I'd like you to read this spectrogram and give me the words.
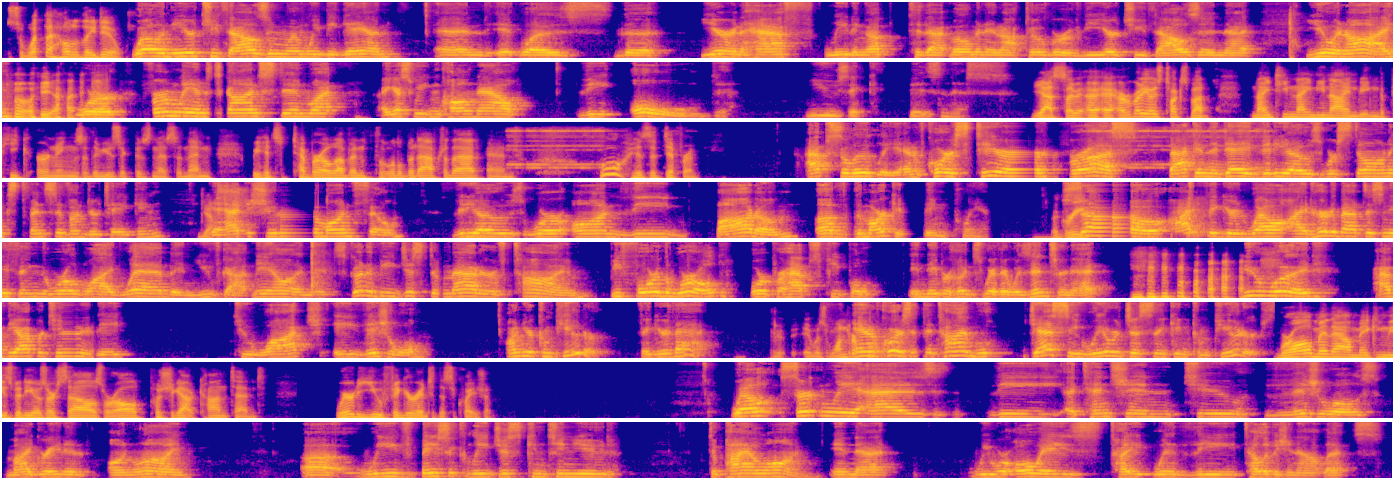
So what the hell do they do? Well, in the year 2000 when we began, and it was the year and a half leading up to that moment in October of the year 2000 that you and I oh, yeah, were yeah. firmly ensconced in what I guess we can call now the old music business. Yes, I, I, everybody always talks about 1999 being the peak earnings of the music business, and then we hit September 11th a little bit after that, and whew, is it different? Absolutely. And of course, here for us, back in the day, videos were still an expensive undertaking. Yes. You had to shoot them on film. Videos mm -hmm. were on the bottom of the marketing plan. Agreed. So I figured, well, I'd heard about this new thing, the World Wide Web, and you've got mail, and it's going to be just a matter of time before the world, or perhaps people in neighborhoods where there was internet, you would have the opportunity to watch a visual on your computer. Figure that. It was wonderful. And of course, at the time, Jesse, we were just thinking computers. We're all now making these videos ourselves. We're all pushing out content. Where do you figure into this equation? Well, certainly as the attention to visuals migrated online, uh, we've basically just continued to pile on in that we were always tight with the television outlets,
